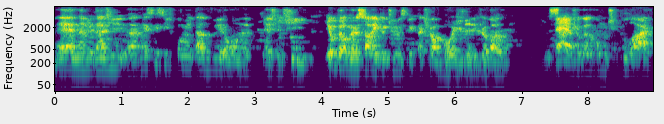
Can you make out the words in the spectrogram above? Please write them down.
é, na verdade, até esqueci de comentar do Verón, né? Que a gente. Eu, pelo menos, falei que eu tinha uma expectativa boa de ver ele jogar, sair é. jogando como titular.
